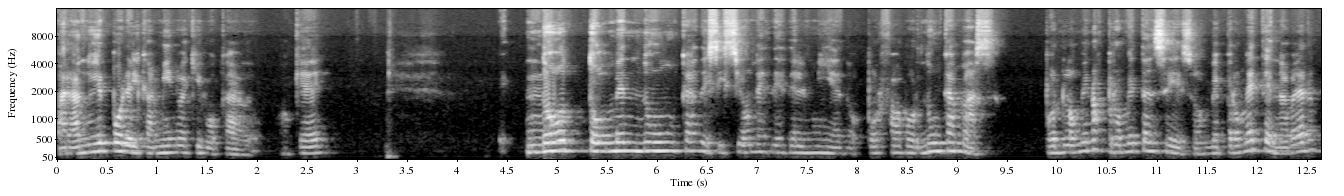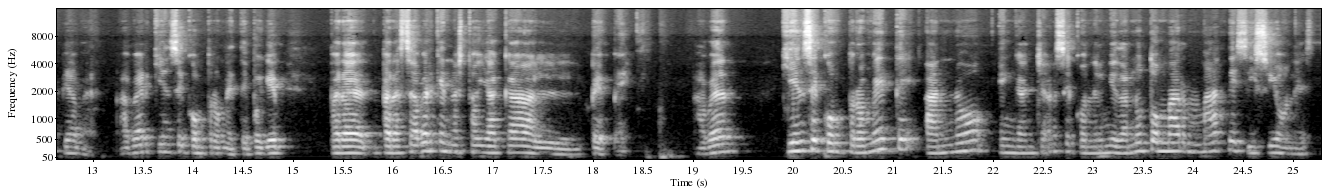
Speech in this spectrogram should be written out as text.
para no ir por el camino equivocado, ¿ok? No tomen nunca decisiones desde el miedo, por favor, nunca más. Por lo menos prométanse eso. Me prometen, a ver, a ver, a ver quién se compromete, porque para, para saber que no estoy acá al Pepe. A ver, ¿quién se compromete a no engancharse con el miedo, a no tomar más decisiones?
